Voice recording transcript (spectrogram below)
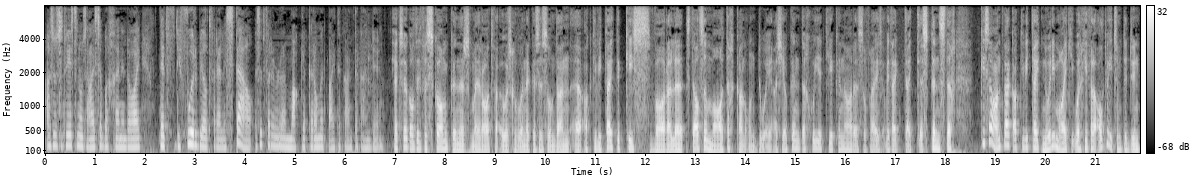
As ons reeds in ons huise begin en daai dit die voorbeeld vir hulle stel, is dit vir hulle makliker om dit buitekant te kan doen. Ek sê ook altyd vir skaamkinders, my raad vir ouers gewoonlik is is om dan 'n uh, aktiwiteit te kies waar hulle stelselmatig kan ontdooi. As jou kind 'n goeie tekenaar is of hy weet hy hy is kunstig kies 'n handwerkaktiwiteit, nooi die maatjie oor, gee hulle altyd iets om te doen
